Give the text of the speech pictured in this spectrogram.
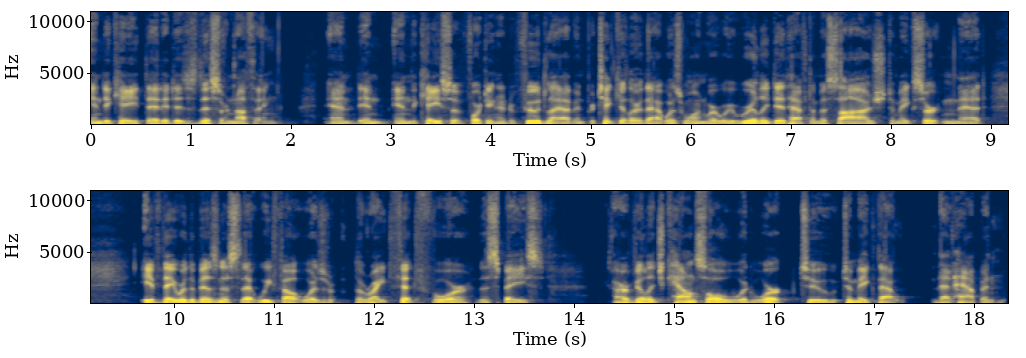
indicate that it is this or nothing. And in, in the case of 1400 Food Lab in particular, that was one where we really did have to massage to make certain that if they were the business that we felt was the right fit for the space, our village council would work to to make that that happen,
